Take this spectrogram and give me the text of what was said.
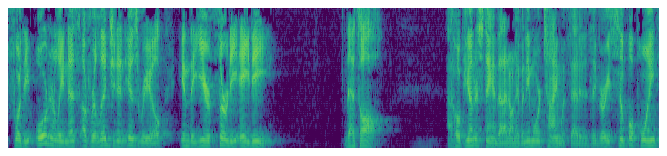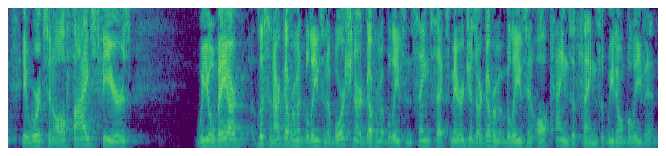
for the orderliness of religion in Israel in the year 30 AD. That's all. I hope you understand that. I don't have any more time with that. It is a very simple point. It works in all five spheres. We obey our, listen, our government believes in abortion, our government believes in same-sex marriages, our government believes in all kinds of things that we don't believe in.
